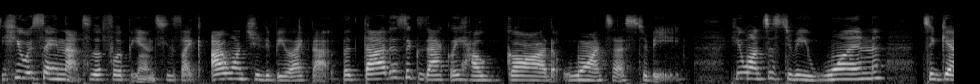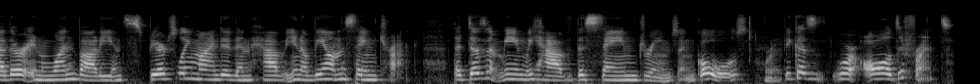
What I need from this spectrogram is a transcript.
He was saying that to the Philippians. He's like, I want you to be like that. But that is exactly how God wants us to be. He wants us to be one together in one body and spiritually minded and have, you know, be on the same track. that doesn't mean we have the same dreams and goals Right. because we're all different.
